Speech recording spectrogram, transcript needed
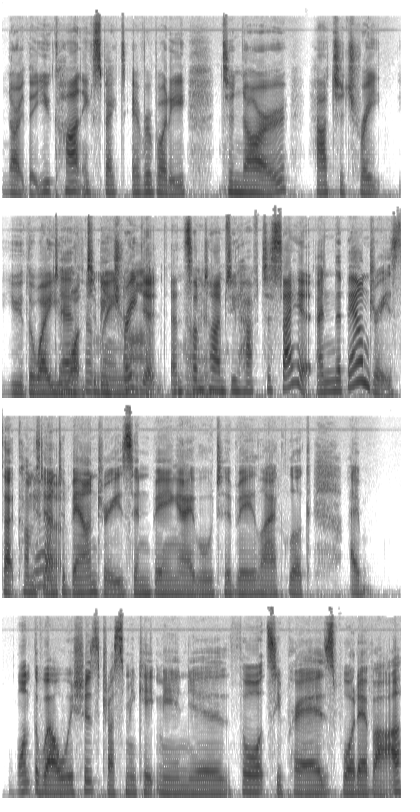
note that you can't expect everybody to know how to treat you the way you want to be Definitely not. treated. And sometimes you have to say it. and the boundaries that comes down to boundaries and being able to be like look i want the well wishes. Trust me keep me in your thoughts your prayers whatever.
